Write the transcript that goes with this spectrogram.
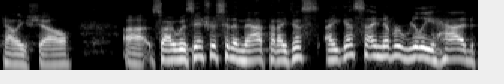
Callie Shell. Uh, so I was interested in that, but I just, I guess I never really had.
